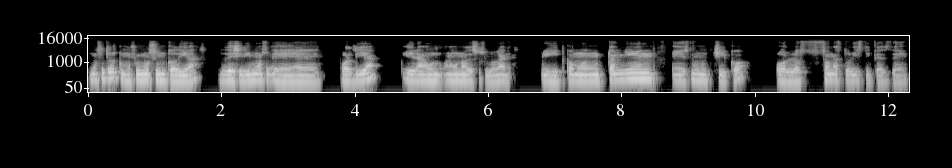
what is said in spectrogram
Nosotros como fuimos cinco días, decidimos eh, por día ir a, uno de esos lugares. Y como también es muy chico, o las zonas turísticas de,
